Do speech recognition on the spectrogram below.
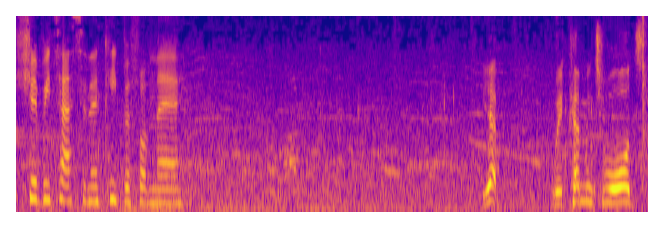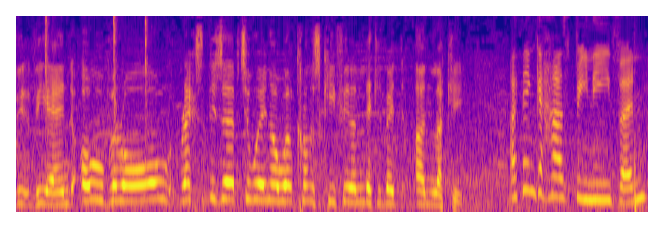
Should be testing the keeper from there. Yep, we're coming towards the, the end. Overall, Wrexham deserve to win, or will Connah's Quay feel a little bit unlucky? I think it has been even.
